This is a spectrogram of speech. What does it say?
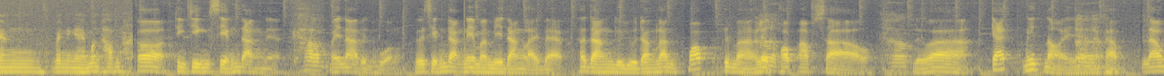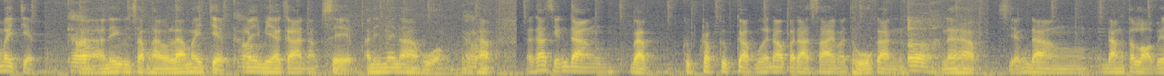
ยังเป็นยังไงบ้างครับ ก็จริง ๆ เสียงดังเนี่ยครับ ไม่น่าเป็นห่วง คือเสียงดังเนี่ยมันมีดังหลายแบบ ถ้าดังอยู่ ๆ ดังลั่นป๊อปขึ้นมาเรียกเออป๊อปอัพซาวครับหรือว่าแก๊กนิดหน่อยเนี่ยเออนะครับ แล้วไม่เจ็บ ครับอ่าอันนี้เป็นสำคัญแล้วไม่เจ็บ ครับไม่มีอาการอักเสบ อันนี้ไม่น่าห่วงนะคครัรับบแต่ถ้าเสียงดังแบบกรึบกรับกรึบกรับเหมือนเอากระดาษทรายมาถูกันเออนะครับ เสียงดังดังตลอดเว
